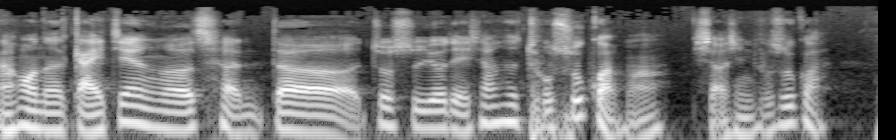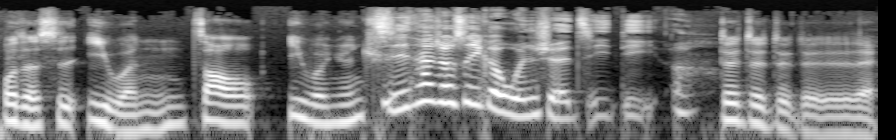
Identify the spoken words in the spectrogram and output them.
然后呢，改建而成的，就是有点像是图书馆吗？小型图书馆，或者是艺文造艺文园区？其实它就是一个文学基地啊。对对对对对对。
